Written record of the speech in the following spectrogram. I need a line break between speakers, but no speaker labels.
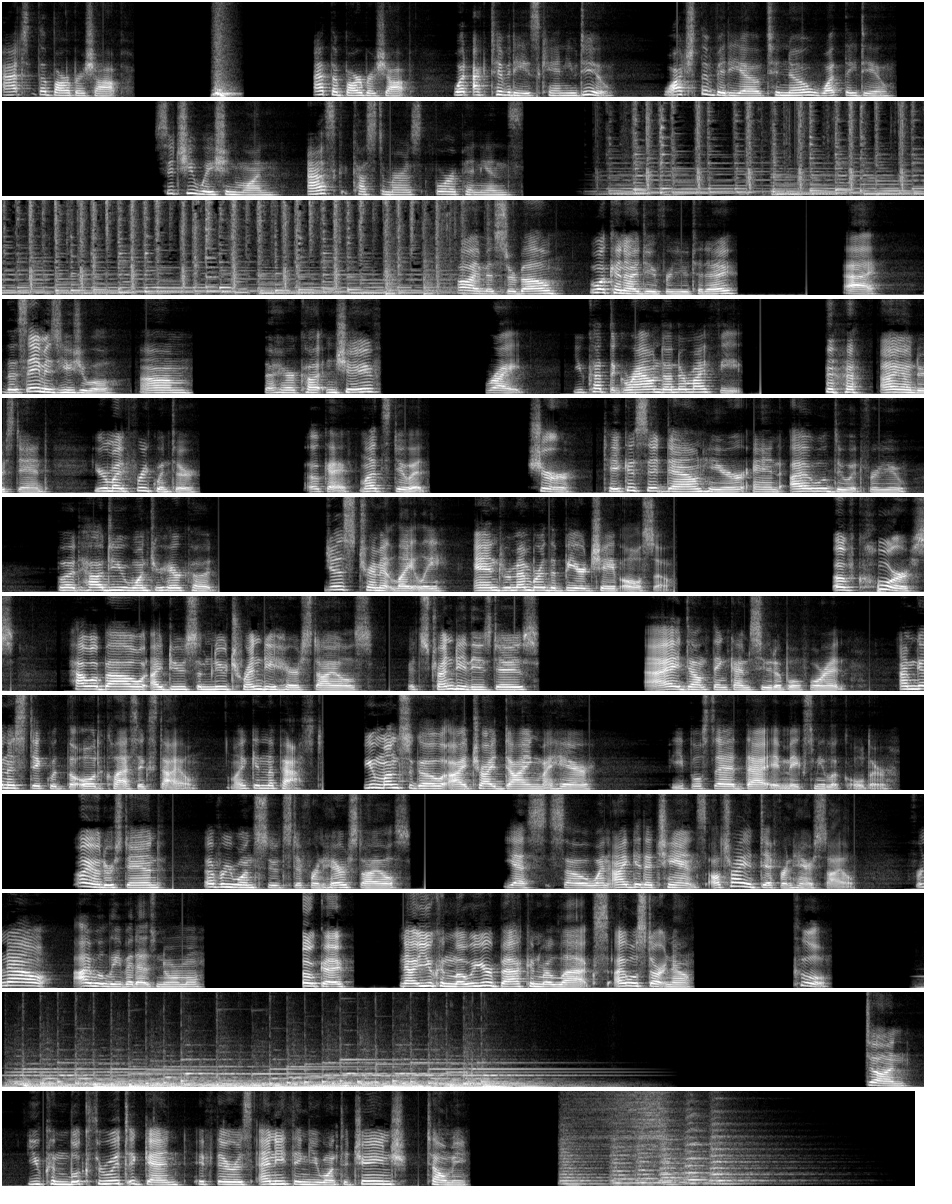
At the barber shop. At the barber shop, what activities can you do? Watch the video to know what they do. Situation 1 Ask customers for opinions.
Hi, Mr. Bell. What can I do for you today? Hi. The same as usual. Um, the haircut and shave? Right. You cut the ground under my feet. I understand. You're my frequenter. Okay, let's do it. Sure. Take a sit down here and I will do it for you. But how do you want your hair cut? Just trim it lightly, and remember the beard shave also. Of course. How about I do some new trendy hairstyles? It's trendy these days. I don't think I'm suitable for it. I'm gonna stick with the old classic style, like in the past. A few months ago, I tried dyeing my hair. People said that it makes me look older. I understand. Everyone suits different hairstyles. Yes, so when I get a chance, I'll try a different hairstyle. For now, I will leave it as normal. Okay. Now you can lower your back and relax. I will start now. Cool. Done. You can look through it again. If there is anything you want to change, tell me.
